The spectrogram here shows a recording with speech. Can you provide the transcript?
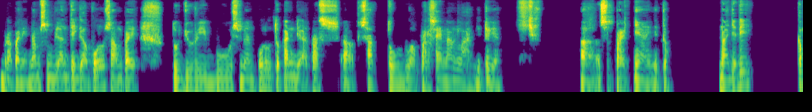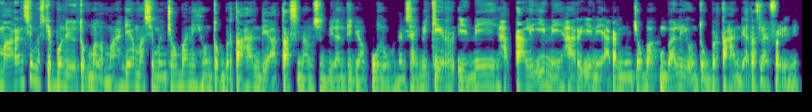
berapa nih? 6930 sampai 7090 itu kan di atas satu uh, dua persenan lah gitu ya uh, spreadnya gitu. Nah jadi Kemarin sih meskipun ditutup melemah, dia masih mencoba nih untuk bertahan di atas 6930 dan saya pikir ini kali ini hari ini akan mencoba kembali untuk bertahan di atas level ini,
